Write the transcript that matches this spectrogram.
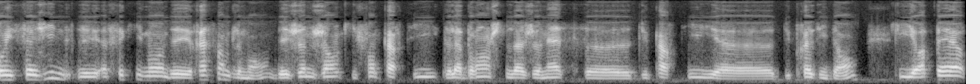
Il s'agit effectivement des rassemblements des jeunes gens qui font partie de la branche de la jeunesse euh, du parti euh, du président qui opère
